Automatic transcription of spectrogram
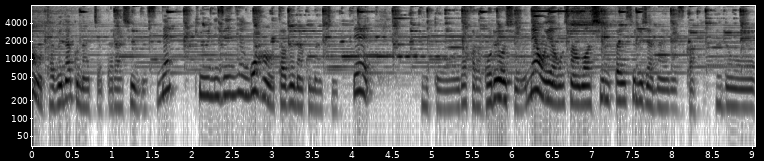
飯を食べなくなっちゃったらしいんですね。急に全然ご飯を食べなくなっちゃってえっと、だからご両親はね親御さんは心配するじゃないですか、あの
